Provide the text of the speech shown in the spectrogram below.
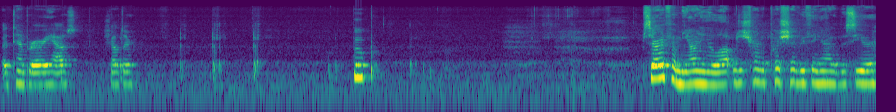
a temporary house shelter. Boop. Sorry if I'm yawning a lot. I'm just trying to push everything out of this year.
